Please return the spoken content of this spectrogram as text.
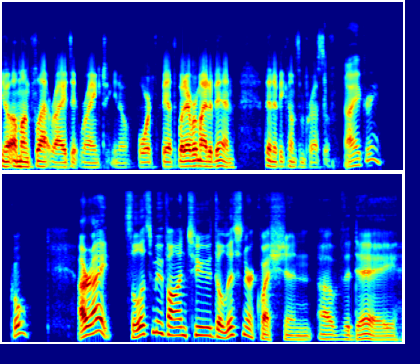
you know, among flat rides, it ranked, you know, fourth, fifth, whatever it might have been, then it becomes impressive. I agree. Cool. All right. So let's move on to the listener question of the day.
